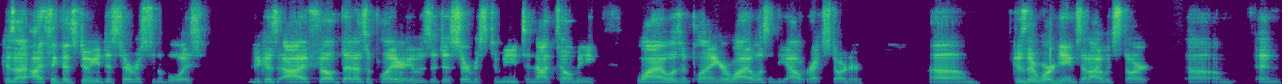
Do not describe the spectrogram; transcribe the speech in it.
because I, I think that's doing a disservice to the boys because i felt that as a player it was a disservice to me to not tell me why i wasn't playing or why i wasn't the outright starter. Um because there were games that i would start um and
